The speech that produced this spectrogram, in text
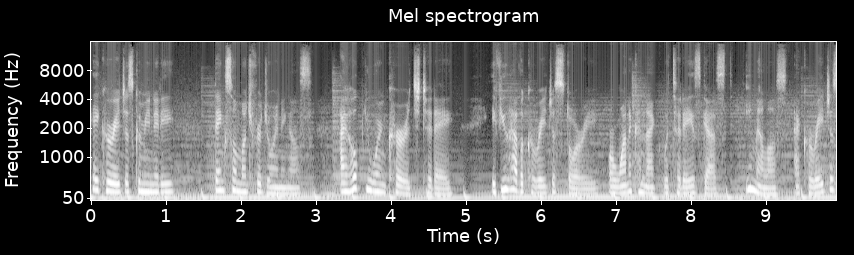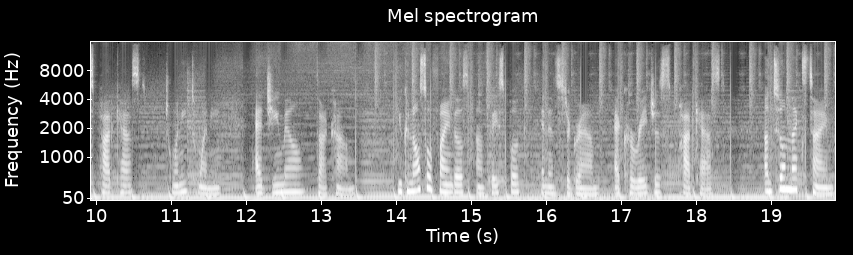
Hey, courageous community. Thanks so much for joining us. I hope you were encouraged today. If you have a courageous story or want to connect with today's guest, email us at courageouspodcast2020 at gmail.com. You can also find us on Facebook and Instagram at Courageous Podcast. Until next time,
